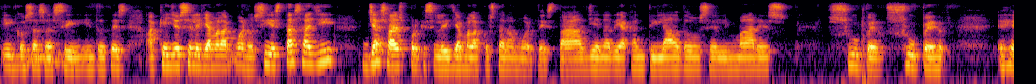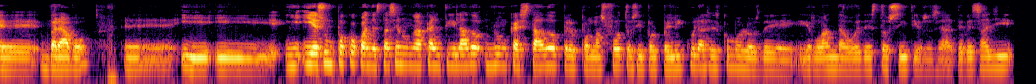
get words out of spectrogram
y cosas así. Entonces, aquello se le llama la... Bueno, si estás allí, ya sabes por qué se le llama la Costa de la Muerte. Está llena de acantilados, el mar es súper, súper eh, bravo. eh, y, y- y- es un poco cuando estás en un acantilado, nunca he estado, pero por las fotos y por películas es como los de Irlanda o de estos sitios. O sea, te ves allí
